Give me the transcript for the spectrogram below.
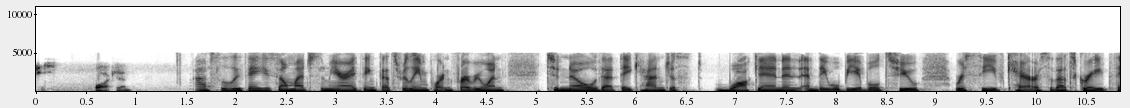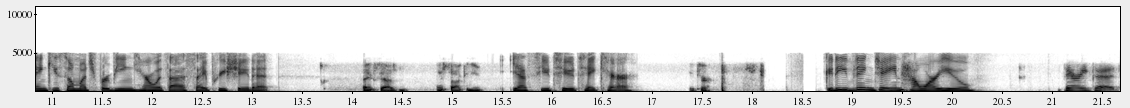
just walk in. Absolutely. Thank you so much, Samir. I think that's really important for everyone to know that they can just walk in and, and they will be able to receive care. So that's great. Thank you so much for being here with us. I appreciate it. Thanks, Jasmine. Nice talking to you. Yes, you too. Take care. Take care. Good evening, Jane. How are you? Very good.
